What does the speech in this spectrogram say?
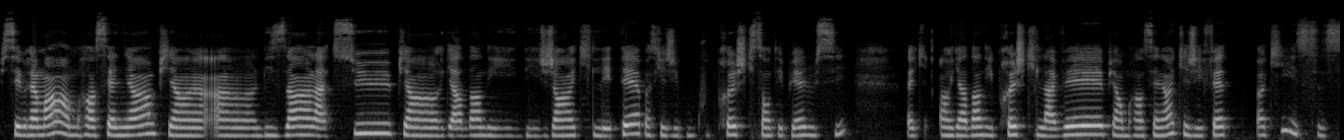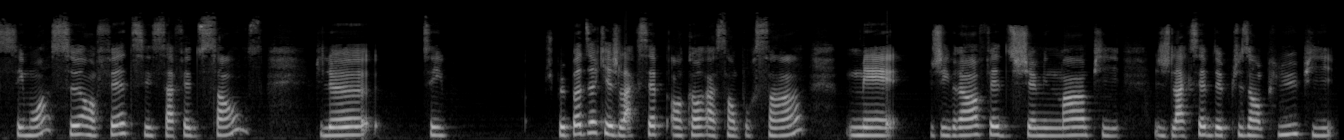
Puis c'est vraiment en me renseignant, puis en, lisant là-dessus, puis en regardant des, des gens qui l'étaient, parce que j'ai beaucoup de proches qui sont TPL aussi. En regardant des proches qui l'avaient, puis en me renseignant, que j'ai fait OK, c'est moi, ça, en fait, ça fait du sens. Puis là, tu sais, je peux pas dire que je l'accepte encore à 100%, mais j'ai vraiment fait du cheminement, puis je l'accepte de plus en plus, puis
